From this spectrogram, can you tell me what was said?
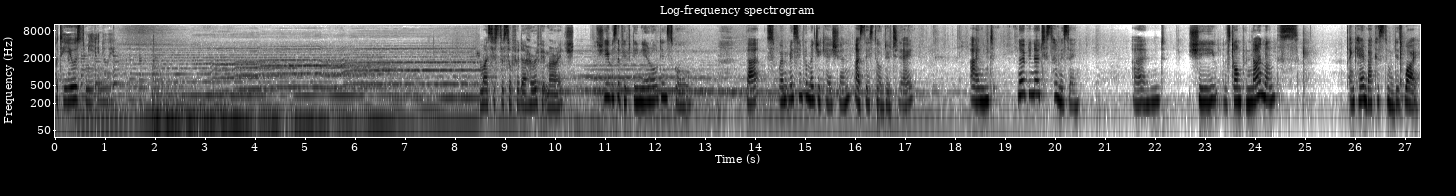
but he used me anyway. My sister suffered a horrific marriage. She was a 15 year old in school that went missing from education, as they still do today, and nobody noticed her missing. And she was gone for nine months and came back as somebody's wife.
